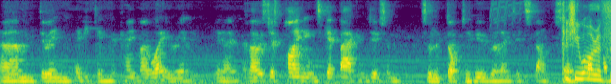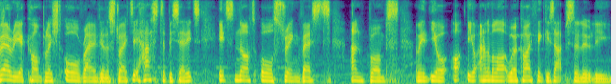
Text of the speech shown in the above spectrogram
um, doing anything that came my way, really. You know, and I was just pining to get back and do some sort of Doctor Who related stuff. Because so, you are a very accomplished all round illustrator. It has to be said. It's it's not all string vests and bumps. I mean, your your animal artwork I think is absolutely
